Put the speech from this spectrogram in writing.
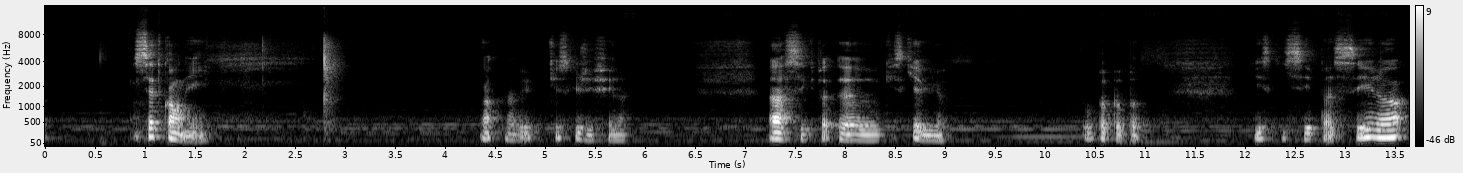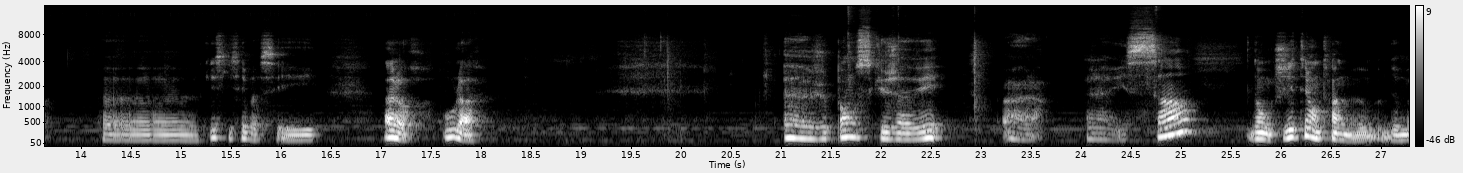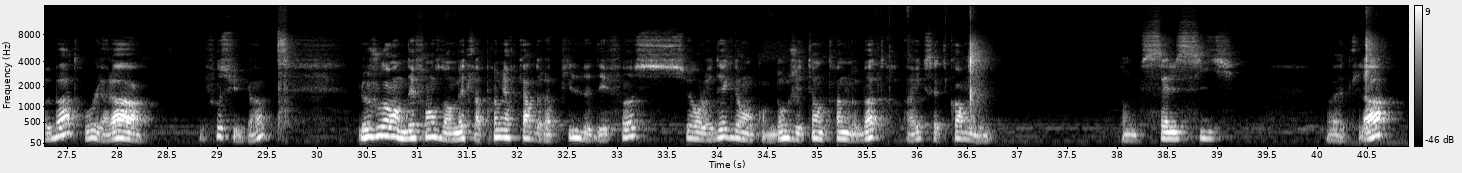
cette corneille. Ah, qu'est-ce que j'ai fait là? Ah, c'est euh, qu'est-ce qu'il y a eu? Hop, hop, hop, Qu'est-ce qui s'est passé là? Euh, Qu'est-ce qui s'est passé? Alors, oula. Euh, je pense que j'avais... Voilà. J'avais ça. Donc j'étais en train de me, battre. Là là. Il faut suivre. Hein. Le joueur en défense doit mettre la première carte de la pile de défausse sur le deck de rencontre. Donc j'étais en train de me battre avec cette corneille. Donc celle-ci va être là.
